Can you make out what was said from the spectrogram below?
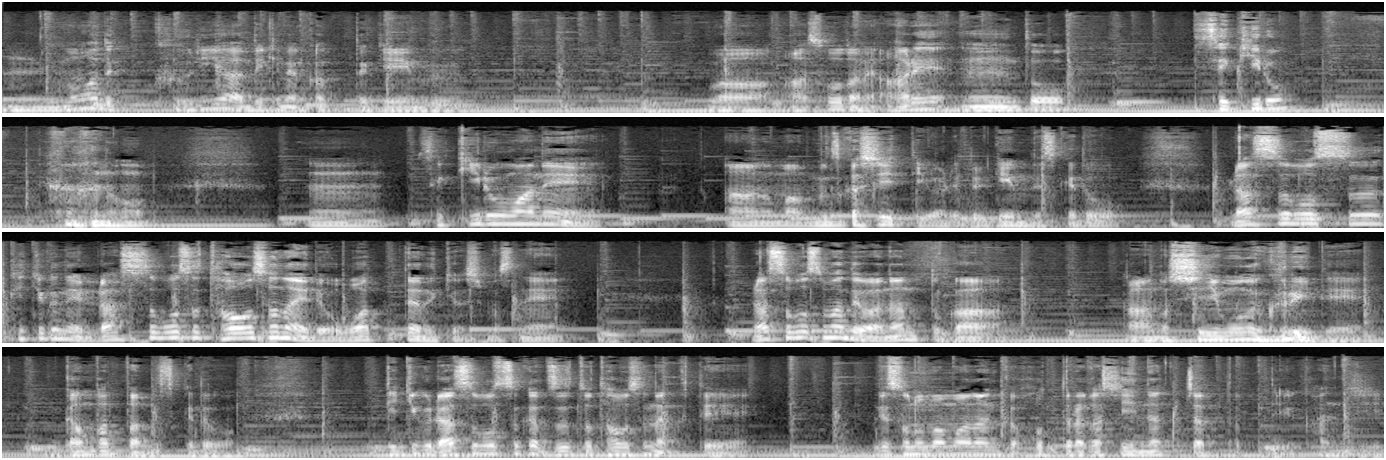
うん、うん、今までクリアできなかったゲームはあそうだね。あれ？うんと赤炉 あのうん。赤炉はねあのまあ難しいって言われてるゲームですけどラスボス結局ねラスボス倒さないで終わったような気がしますね。ラスボスまではなんとかあの死に物狂いで頑張ったんですけど結局ラスボスがずっと倒せなくてでそのままなんかほったらかしになっちゃったっていう感じ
